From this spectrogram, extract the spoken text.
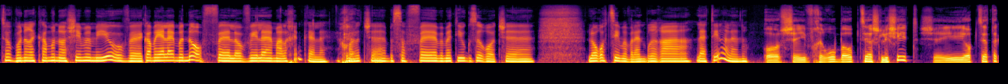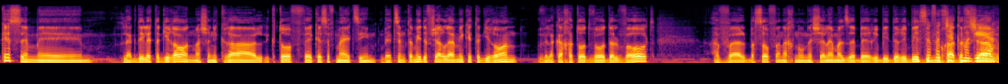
טוב, בוא נראה כמה נואשים הם יהיו וכמה יהיה להם מנוף להוביל מהלכים כאלה. יכול כן. להיות שבסוף באמת יהיו גזרות ש... לא רוצים, אבל אין ברירה להטיל עלינו. או שיבחרו באופציה השלישית, שהיא אופציית הקסם. אה, להגדיל את הגירעון, מה שנקרא לקטוף אה, כסף מהעצים. בעצם תמיד אפשר להעמיק את הגירעון ולקחת עוד ועוד הלוואות, אבל בסוף אנחנו נשלם על זה בריבית דריבית, במיוחד עכשיו, מגיע.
